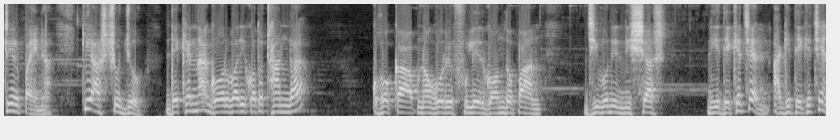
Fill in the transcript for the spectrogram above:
টের পাই না। কি আশ্চর্য, দেখেন না ঘর বাড়ি কত ঠান্ডা? কহকাপ, নগরের ফুলের গন্ধ পান, জীবনের নিঃশ্বাস নিয়ে দেখেছেন? আগে দেখেছেন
